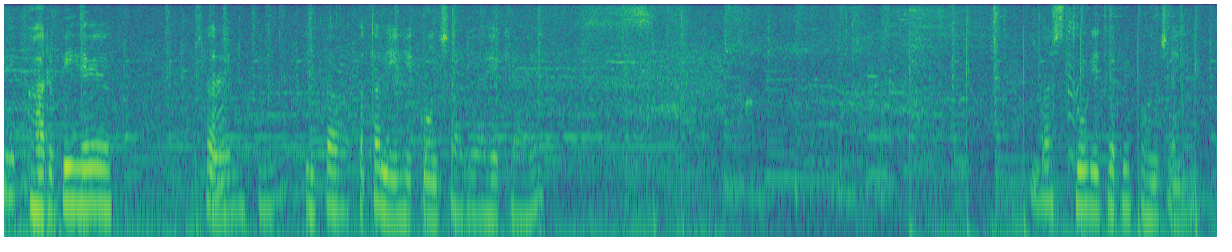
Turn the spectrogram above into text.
एक घर भी है। सारे लेकिन इनका पता नहीं है कौन सा एरिया है क्या है। बस थोड़ी देर में पहुँच जाएँगे।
